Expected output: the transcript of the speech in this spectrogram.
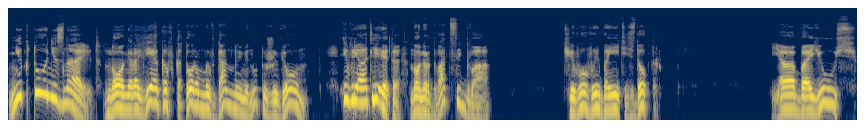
Никто не знает номера века, в котором мы в данную минуту живем. И вряд ли это номер 22. Чего вы боитесь, доктор? Я боюсь,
